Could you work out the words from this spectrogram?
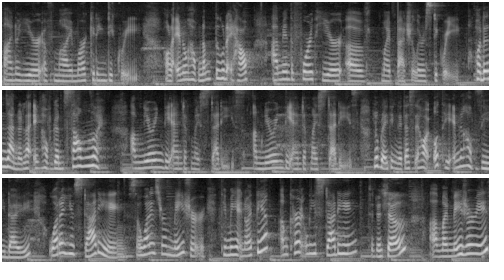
final year of my marketing degree. Hoặc là em đang học năm tư đại học. I'm in the fourth year of my bachelor's degree. Hoặc đơn giản đó là em học gần xong rồi. I'm nearing the end of my studies. I'm nearing the end of my studies. Lúc đấy thì người ta sẽ hỏi, ốt thì em đang học gì đấy? What are you studying? So what is your major? Thì mình hãy nói tiếp, I'm currently studying chấm chấm chấm. Uh, my major is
